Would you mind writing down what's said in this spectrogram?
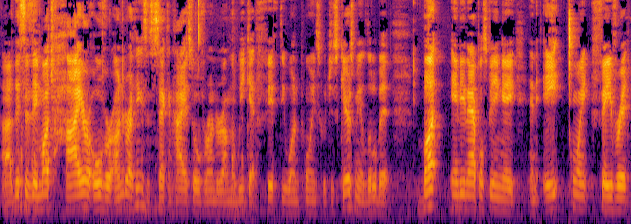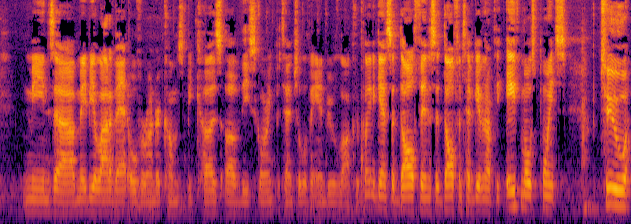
Uh, this is a much higher over under. I think it's the second highest over under on the week at 51 points, which scares me a little bit. But Indianapolis being a an eight point favorite means uh, maybe a lot of that over under comes because of the scoring potential of Andrew Luck. They're playing against the Dolphins. The Dolphins have given up the eighth most points to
